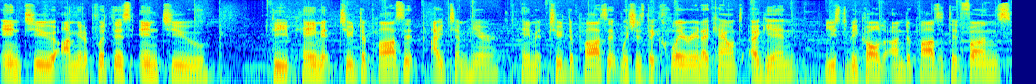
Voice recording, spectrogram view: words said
into, I'm going to put this into the payment to deposit item here. Payment to deposit, which is the clearing account again. Used to be called undeposited funds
